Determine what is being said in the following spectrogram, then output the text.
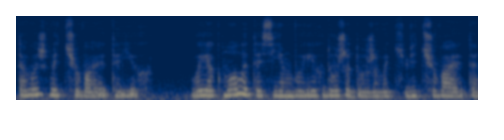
Та ви ж відчуваєте їх. Ви як молитесь їм, ви їх дуже-дуже відчуваєте.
